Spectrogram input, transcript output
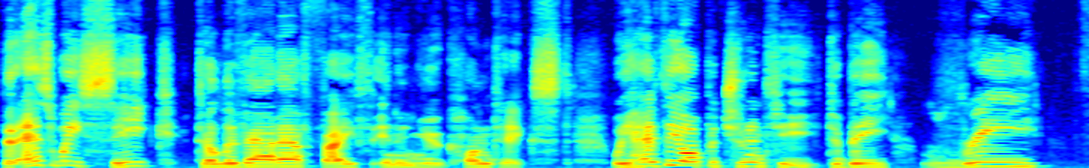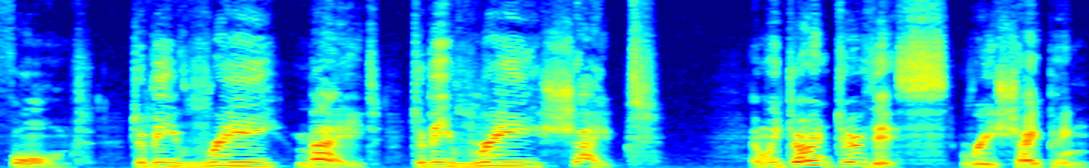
that as we seek to live out our faith in a new context, we have the opportunity to be re transformed, to be remade, to be reshaped. And we don't do this reshaping,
